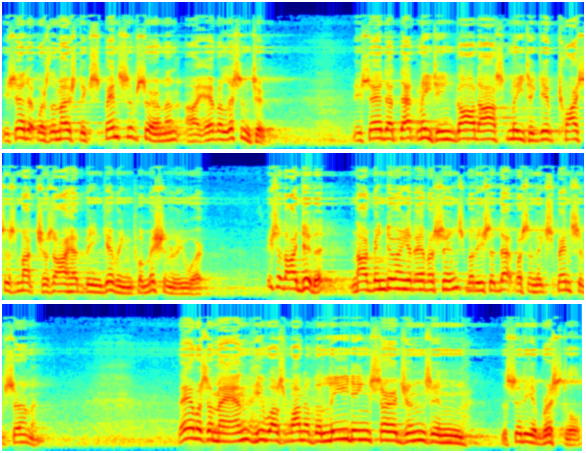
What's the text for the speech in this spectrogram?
He said it was the most expensive sermon I ever listened to. He said at that meeting, God asked me to give twice as much as I had been giving for missionary work. He said, I did it, and I've been doing it ever since, but he said that was an expensive sermon. There was a man, he was one of the leading surgeons in the city of Bristol,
